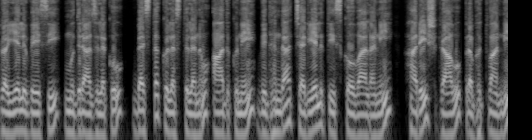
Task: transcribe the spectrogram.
రొయ్యలు వేసి ముదిరాజులకు బెస్త కులస్తులను ఆదుకునే విధంగా చర్యలు తీసుకోవాలని హరీష్ రావు ప్రభుత్వాన్ని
